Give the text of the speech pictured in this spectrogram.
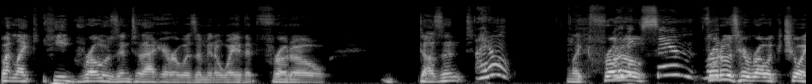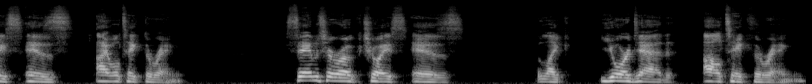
But like he grows into that heroism in a way that Frodo doesn't. I don't. Like Frodo Sam. Like, Frodo's heroic choice is I will take the ring. Sam's heroic choice is like you're dead, I'll take the ring.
